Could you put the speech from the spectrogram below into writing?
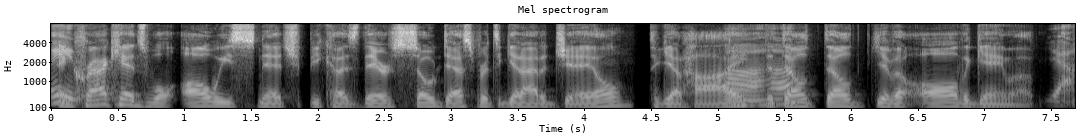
hey, And crackheads will always snitch because they're so desperate to get out of jail to get high Uh-huh. that they'll they'll give it all the game up. yeah.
